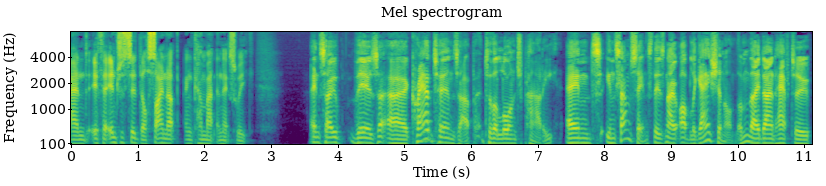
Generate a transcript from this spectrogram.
And if they're interested, they'll sign up and come back the next week. And so there's uh, a crowd turns up to the launch party, and in some sense, there's no obligation on them. They don't have to.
